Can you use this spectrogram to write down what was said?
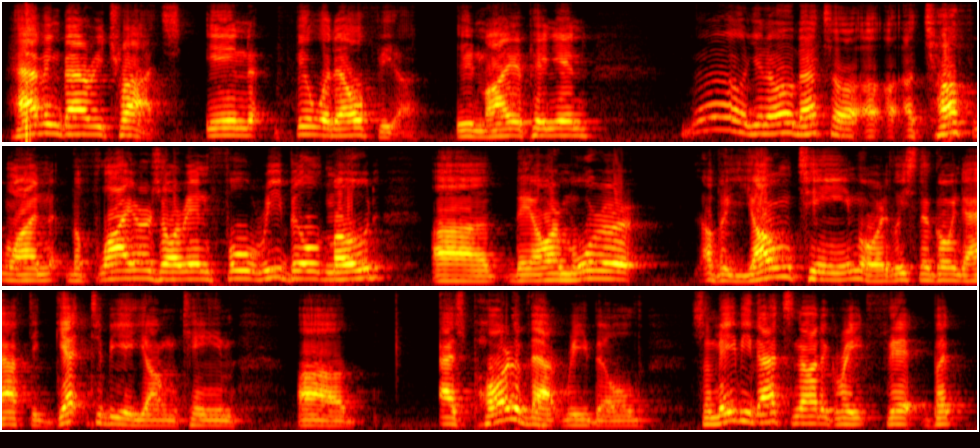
having Barry Trotz in Philadelphia, in my opinion, well, you know, that's a, a, a tough one. The Flyers are in full rebuild mode. Uh, they are more of a young team, or at least they're going to have to get to be a young team uh, as part of that rebuild. So maybe that's not a great fit, but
